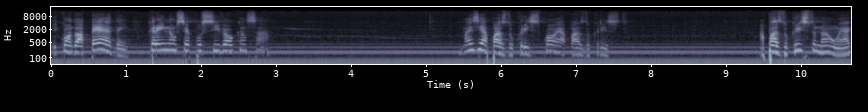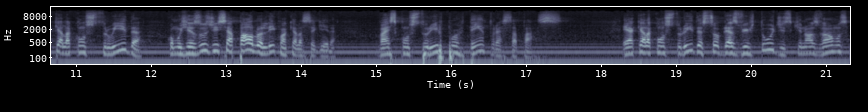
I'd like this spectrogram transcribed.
E quando a perdem, creem não ser possível alcançar. Mas e a paz do Cristo? Qual é a paz do Cristo? A paz do Cristo não, é aquela construída, como Jesus disse a Paulo ali com aquela cegueira vai construir por dentro essa paz. É aquela construída sobre as virtudes que nós vamos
